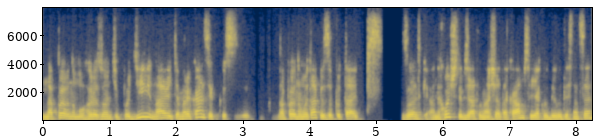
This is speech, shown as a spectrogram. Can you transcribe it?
на певному горизонті подій навіть американці на певному етапі запитають «Пс, Зеленський, а не хочете взяти наші атакамси? Як ви дивитесь на це?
